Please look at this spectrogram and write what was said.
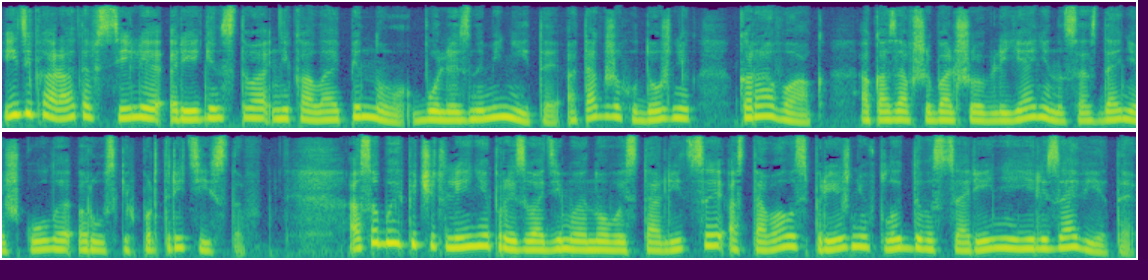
и декоратор в стиле регенства Николай Пино, более знаменитый, а также художник Каравак, оказавший большое влияние на создание школы русских портретистов. Особое впечатление, производимое новой столицей, оставалось прежним вплоть до воцарения Елизаветы.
